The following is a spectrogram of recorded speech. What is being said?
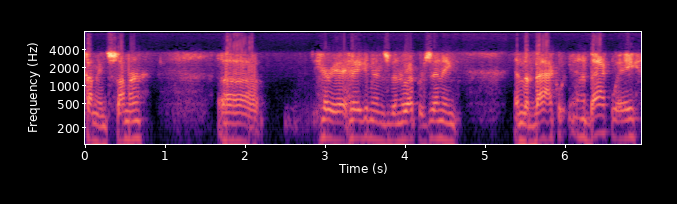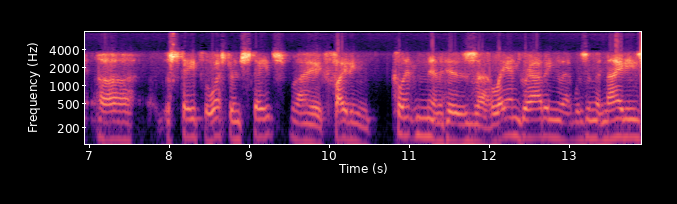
coming summer. Uh, Harriet Hageman's been representing in the back in a back way uh, the states, the western states, by fighting Clinton and his uh, land grabbing that was in the 90s,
